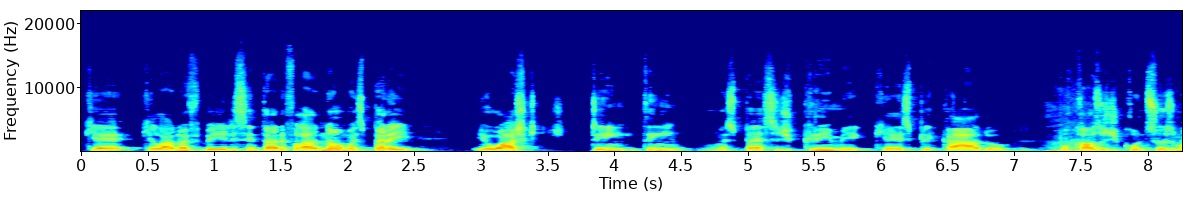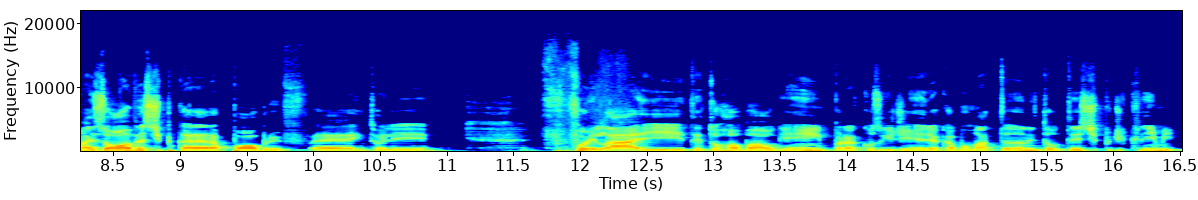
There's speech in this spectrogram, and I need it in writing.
que é que lá no FBI eles sentaram e falaram: Não, mas peraí, eu acho que tem, tem uma espécie de crime que é explicado por causa de condições mais óbvias, tipo, o cara era pobre, é, então ele foi lá e tentou roubar alguém para conseguir dinheiro e acabou matando, então tem esse tipo de crime.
